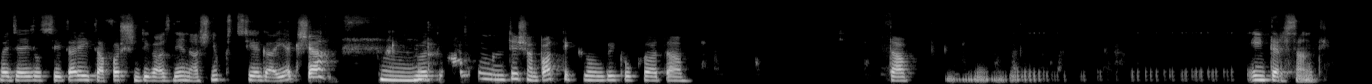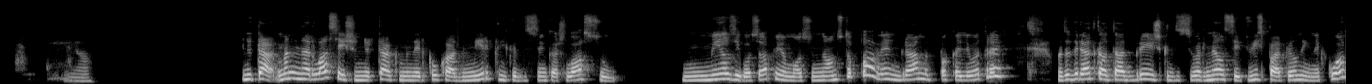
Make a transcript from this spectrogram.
vajadzēja izlasīt arī tā forši divās dienās šņuks iegāja iekšā. Mm. Ļoti man tiešām patika un bija kaut kā tā, tā interesanti. Jā. Nu tā, man ar lasīšanu ir tā, ka man ir kaut kādi mirkļi, kad es vienkārši lasu milzīgos apjomos un non-stopā, viena grāmata pakaļ otrai. Un tad ir atkal tādi brīži, kad es varu nelasīt vispār pilnīgi neko.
